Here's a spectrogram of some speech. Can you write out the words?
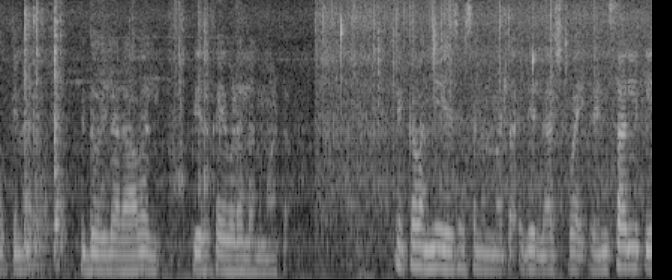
ఓకేనా? ఇదో ఇలా రావాలి బీరకాయ వడలు అనమాట ఇంకా అవన్నీ వేసేసాను అనమాట ఇదే లాస్ట్ వై. రెండు సార్లకి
